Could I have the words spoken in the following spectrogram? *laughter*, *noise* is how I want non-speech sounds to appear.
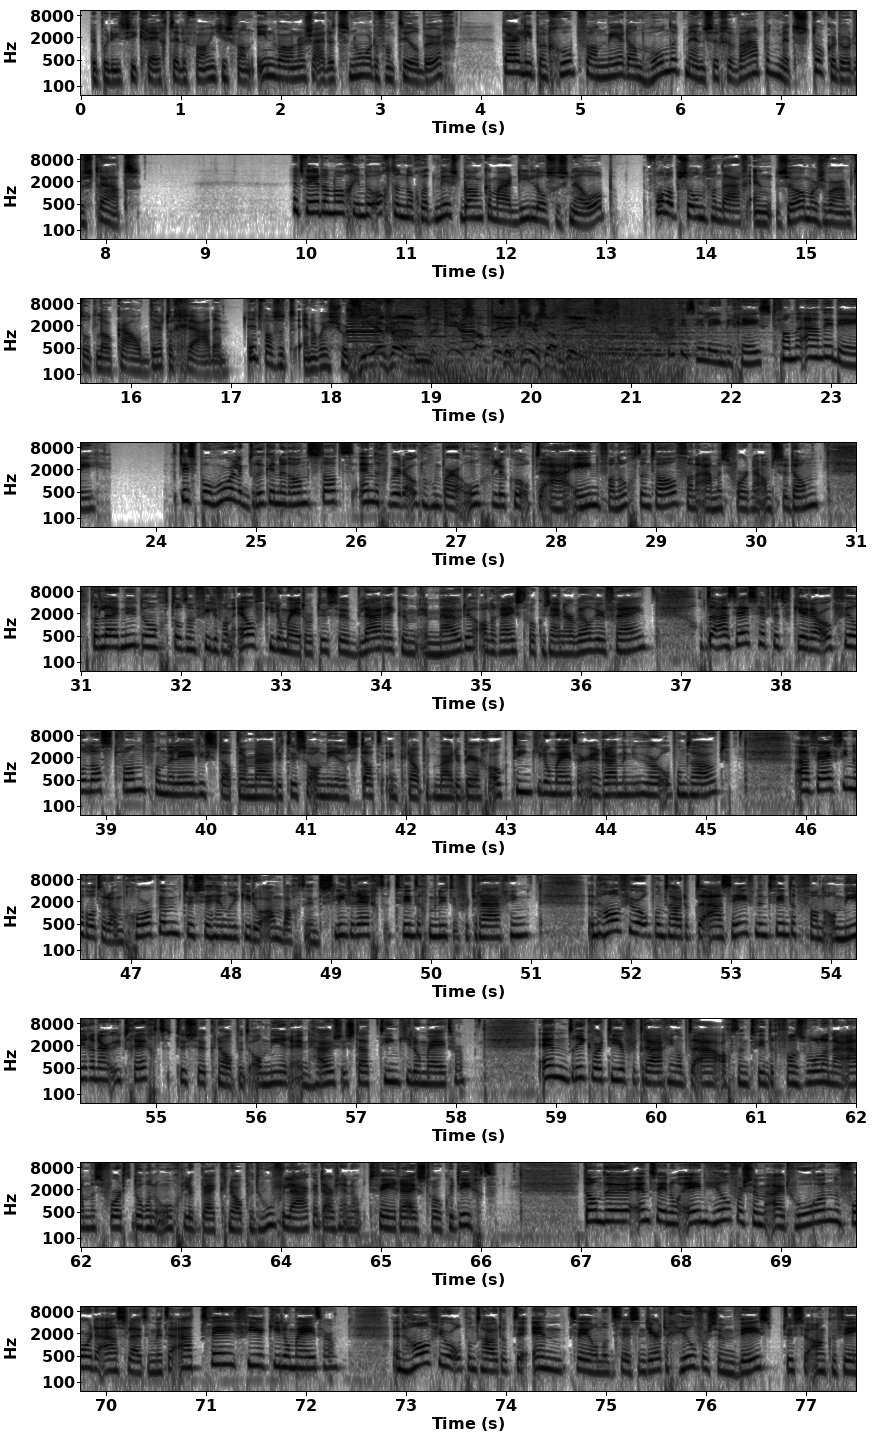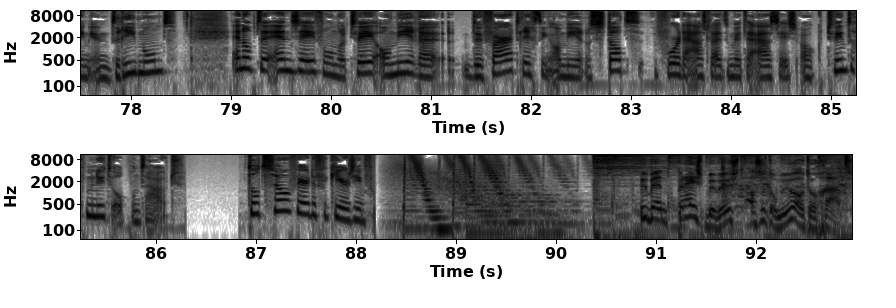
De politie kreeg telefoontjes van inwoners uit het noorden van Tilburg. Daar liep een groep van meer dan 100 mensen gewapend met stokken door de straat. Het weer dan nog, in de ochtend nog wat mistbanken, maar die lossen snel op. Volop zon vandaag en zomerswarm tot lokaal 30 graden. Dit was het NOS Short. ZFM, verkeersupdate. verkeersupdate. Dit is Helene de Geest van de AWB. Het is behoorlijk druk in de Randstad en er gebeurden ook nog een paar ongelukken op de A1 vanochtend al, van Amersfoort naar Amsterdam. Dat leidt nu nog tot een file van 11 kilometer tussen Blarikum en Muiden. Alle rijstroken zijn er wel weer vrij. Op de A6 heeft het verkeer daar ook veel last van. Van de Lelystad naar Muiden tussen Almere Stad en Knoopend Muidenberg ook 10 kilometer en ruim een uur op onthoud. A15 Rotterdam-Gorkum tussen Hendrikido Ambacht en Sliedrecht 20 minuten vertraging. Een half uur op onthoud op de A27 van Almere Almere naar Utrecht. Tussen knooppunt Almere en Huizen staat 10 kilometer. En drie kwartier vertraging op de A28 van Zwolle naar Amersfoort... door een ongeluk bij knooppunt Hoevelaken. Daar zijn ook twee rijstroken dicht. Dan de N201 Hilversum uit Horen voor de aansluiting met de A2 4 kilometer. Een half uur oponthoud op de N236 Hilversum Weest tussen Ankeveen en Driemond. En op de N702 Almere de vaart richting Almere Stad voor de aansluiting met de A6 ook 20 minuten oponthoud. Tot zover de verkeersinformatie. U bent prijsbewust als het om uw auto gaat.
